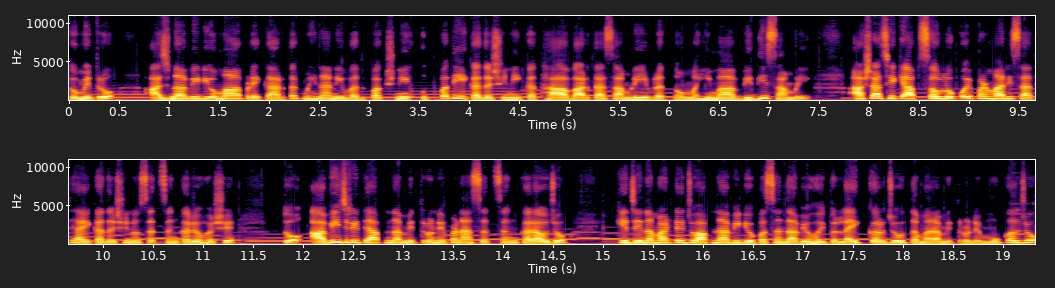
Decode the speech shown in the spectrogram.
તો મિત્રો આજના વિડીયોમાં આપણે કારતક મહિનાની વધપક્ષની ઉત્પત્તિ એકાદશીની કથા, વાર્તા સાંભળી, વ્રતનો મહિમા, વિધિ સાંભળી. આશા છે કે આપ સૌ લોકોએ પણ મારી સાથે આ એકાદશીનો સત્સંગ કર્યો હશે. તો આવી જ રીતે આપના મિત્રોને પણ આ સત્સંગ કરાવજો, કે જેના માટે જો આપના વીડિયો પસંદ આવ્યો હોય તો લાઈક કરજો, તમારા મિત્રોને મોકલજો.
